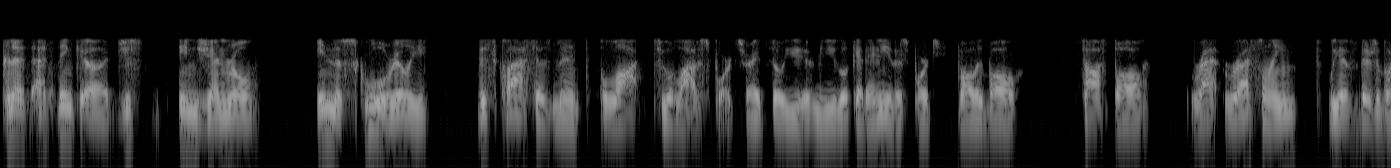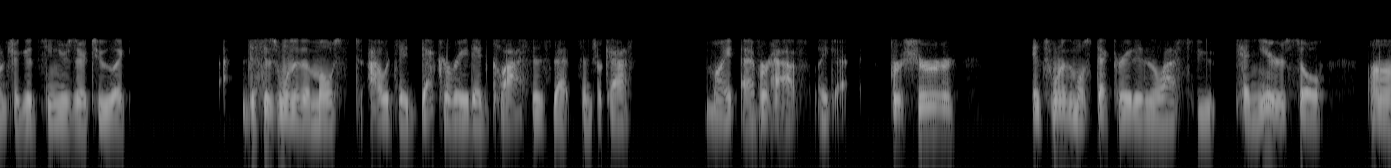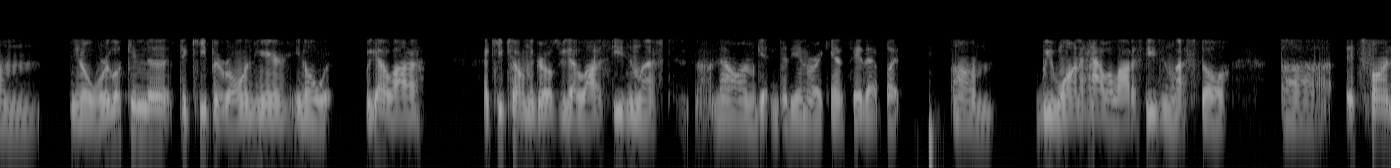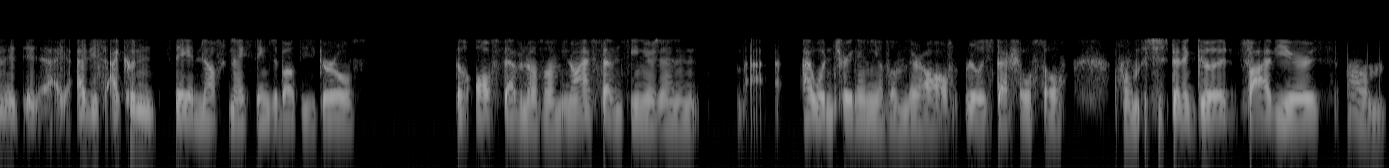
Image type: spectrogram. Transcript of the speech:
and I, I think uh, just in general, in the school, really, this class has meant a lot to a lot of sports, right? So you, I mean, you look at any of the sports, volleyball, softball, ra- wrestling. We have there's a bunch of good seniors there too. Like this is one of the most, I would say, decorated classes that Central Cass might ever have. Like for sure, it's one of the most decorated in the last few ten years. So um, you know, we're looking to to keep it rolling here. You know, we got a lot of. I keep telling the girls we got a lot of season left. Now I'm getting to the end where I can't say that, but um, we want to have a lot of season left. So uh, it's fun. It, it, I, I just I couldn't say enough nice things about these girls. The, all seven of them. You know, I have seven seniors, and I, I wouldn't trade any of them. They're all really special. So um, it's just been a good five years. Um,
